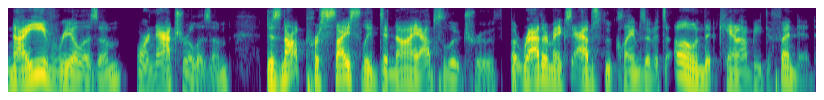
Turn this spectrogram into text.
Naive realism or naturalism does not precisely deny absolute truth, but rather makes absolute claims of its own that cannot be defended.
